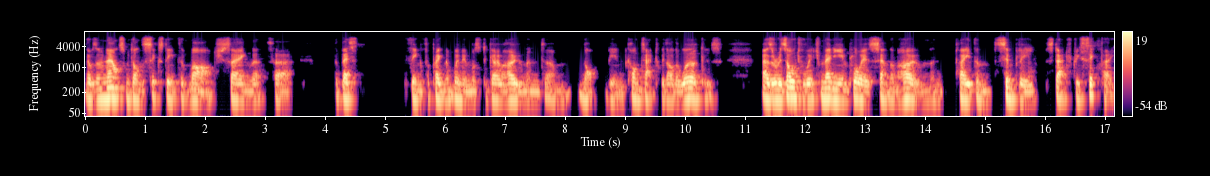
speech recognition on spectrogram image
There was an announcement on the 16th of March saying that uh, the best thing for pregnant women was to go home and um, not be in contact with other workers. As a result of which, many employers sent them home and paid them simply statutory sick pay.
